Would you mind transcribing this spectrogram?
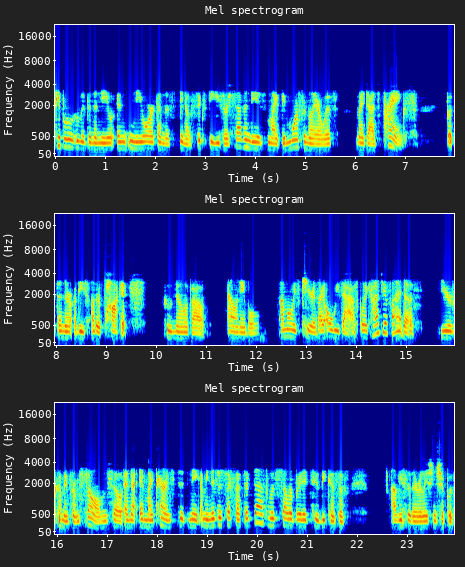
people who lived in the New, in New York in the, you know, 60s or 70s might be more familiar with my dad's pranks. But then there are these other pockets who know about Alan Abel. I'm always curious. I always ask, like, how'd you find us? You're coming from film, so and and my parents did make. I mean, Is There Sex After Death was celebrated too because of obviously their relationship with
